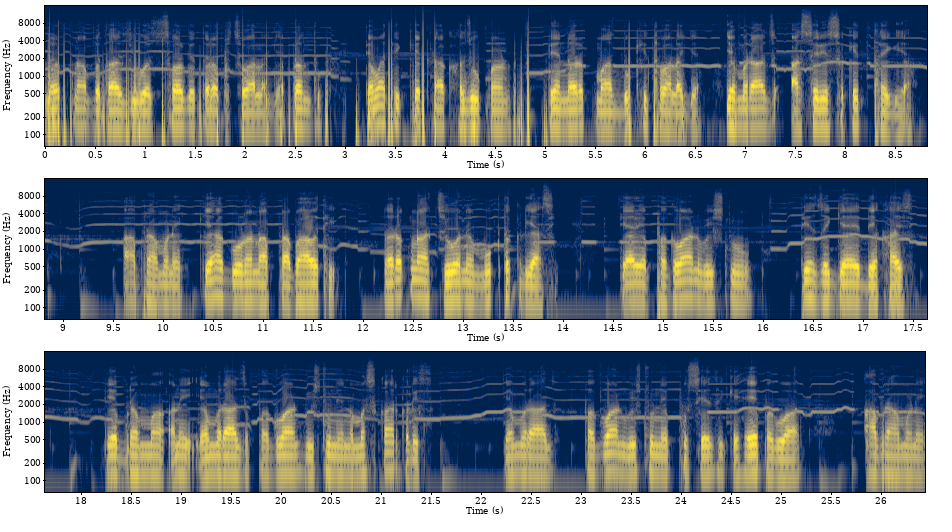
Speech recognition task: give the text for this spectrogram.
નરકના બધા જીવો સ્વર્ગ તરફ જવા લાગ્યા, પરંતુ તેમાંથી કેટલાક હજુ પણ તે નરકમાં દુઃખી થવા લાગ્યા. યમરાજ આશ્ચર્યચકિત થઈ ગયા. આ બ્રાહ્મણે કયા ગુણોના પ્રભાવથી નરકના જીવોને મુક્ત કર્યા છે? ત્યારે ભગવાન વિષ્ણુ તે જગ્યાએ દેખાય છે. તે બ્રહ્મા અને યમરાજ ભગવાન વિષ્ણુને નમસ્કાર કરે છે. યમરાજ ભગવાન વિષ્ણુને પૂછે છે કે, હે ભગવાન, આ બ્રાહ્મણે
